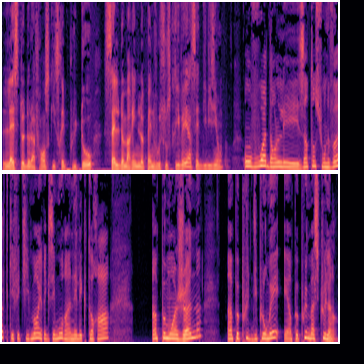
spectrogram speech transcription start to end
l'est de la France, qui serait plutôt celle de Marine Le Pen. Vous souscrivez à cette division? On voit dans les intentions de vote qu'effectivement Éric Zemmour a un électorat un peu moins jeune, un peu plus diplômé et un peu plus masculin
